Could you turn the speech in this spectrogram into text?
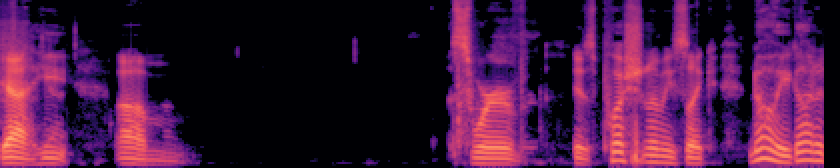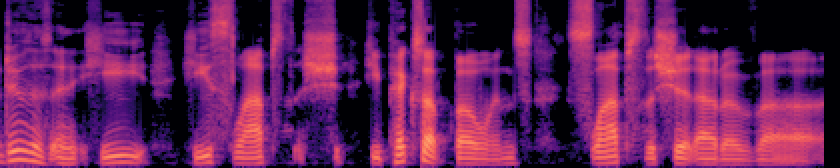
Yeah, he um Swerve is pushing him. He's like, "No, you got to do this." And he he slaps the shit. He picks up Bowens, slaps the shit out of uh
